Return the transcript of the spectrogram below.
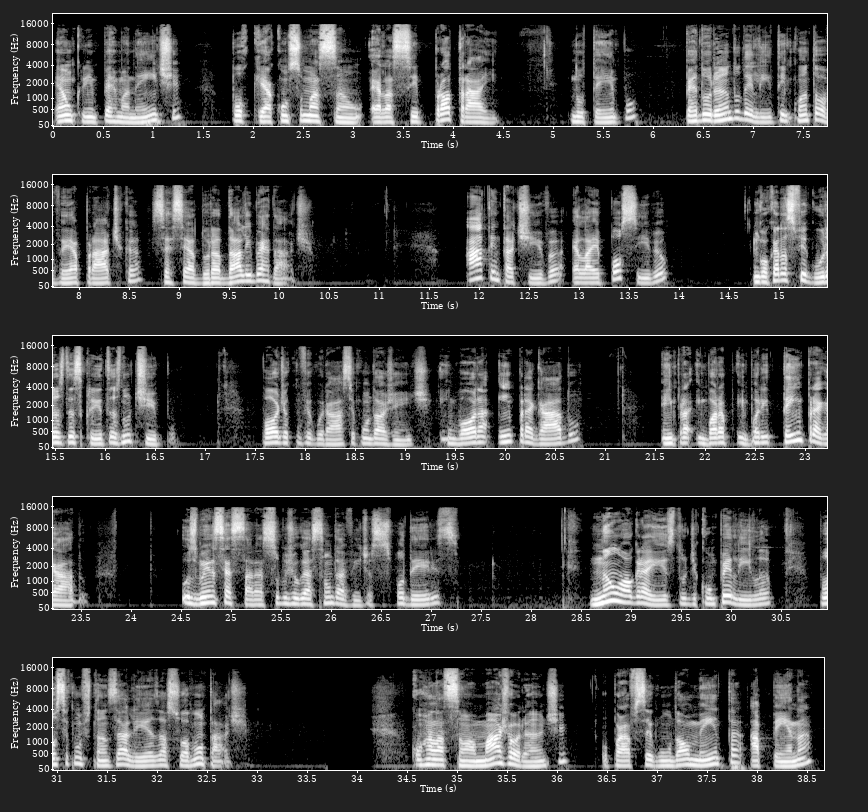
É um crime permanente, porque a consumação ela se protrai no tempo, perdurando o delito enquanto houver a prática cerceadora da liberdade. A tentativa ela é possível em qualquer das figuras descritas no tipo. Pode configurar-se quando o agente, embora empregado, embora, embora ele tenha empregado os meios necessários à subjugação da vítima aos seus poderes, não logra êxito de compeli-la por circunstâncias alheias à sua vontade. Com relação a majorante, o parágrafo 2 aumenta a pena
